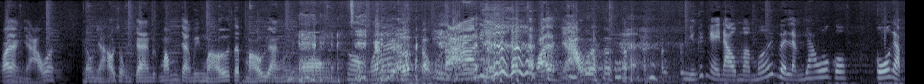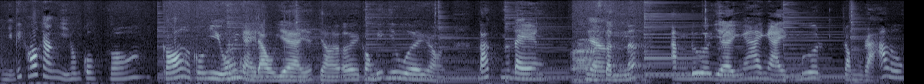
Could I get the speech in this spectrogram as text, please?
khoái ăn nhão á nhão nhão xong chan nước mắm chan miếng mỡ tép mỡ vô ăn nó ngon. Ngon cắn cái quá ớt cậu đã ăn nhão á những cái ngày đầu mà mới về làm dâu á cô cô có gặp những cái khó khăn gì không cô? Có có cô? Nhiều mấy không ngày đầu về á trời ơi con biết dưới quê rồi. Đất nó đen à, Dạ. tình á anh đưa về ngay ngày mưa ròng rã luôn.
